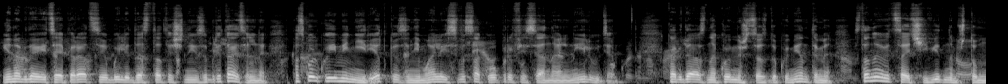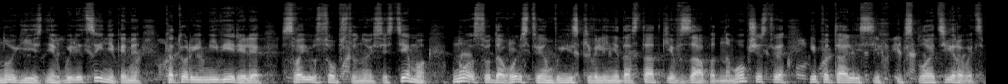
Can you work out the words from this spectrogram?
Иногда эти операции были достаточно изобретательны, поскольку ими нередко занимались высокопрофессиональные люди. Когда ознакомишься с документами, становится очевидным, что многие из них были циниками, которые не верили в свою собственную систему, но с удовольствием выискивали выискивали недостатки в западном обществе и пытались их эксплуатировать.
